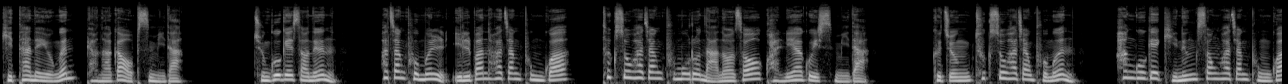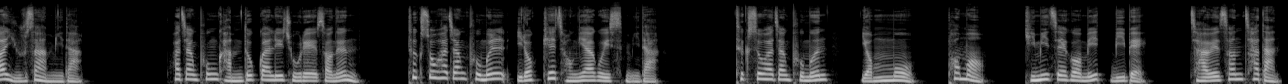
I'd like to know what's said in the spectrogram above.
기타 내용은 변화가 없습니다. 중국에서는 화장품을 일반 화장품과 특수 화장품으로 나눠서 관리하고 있습니다. 그중 특수 화장품은 한국의 기능성 화장품과 유사합니다. 화장품 감독관리 조례에서는 특수 화장품을 이렇게 정의하고 있습니다. 특수 화장품은 연모, 펌어, 기미 제거 및 미백, 자외선 차단,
